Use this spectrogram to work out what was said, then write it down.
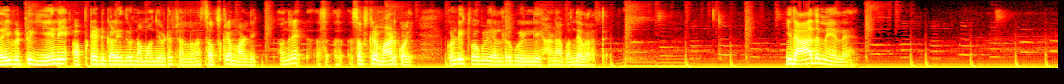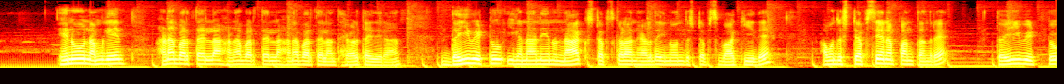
ದಯವಿಟ್ಟು ಏನೇ ಅಪ್ಡೇಟ್ಗಳಿದ್ರು ನಮ್ಮ ಒಂದು ಯೂಟ್ಯೂಬ್ ಚಾನಲನ್ನು ಸಬ್ಸ್ಕ್ರೈಬ್ ಮಾಡಲಿಕ್ಕೆ ಅಂದರೆ ಸಬ್ಸ್ಕ್ರೈಬ್ ಮಾಡ್ಕೊಳ್ಳಿ. ಖಂಡಿತವಾಗ್ಲೂ ಎಲ್ರಿಗೂ ಇಲ್ಲಿ ಹಣ ಬಂದೇ ಬರುತ್ತೆ. ಇದಾದ ಮೇಲೆ ಏನು ನಮಗೆ ಹಣ ಬರ್ತಾ ಇಲ್ಲ, ಹಣ ಬರ್ತಾ ಇಲ್ಲ, ಹಣ ಬರ್ತಾ ಇಲ್ಲ ಅಂತ ಹೇಳ್ತಾ ಇದ್ದೀರಾ? ದಯವಿಟ್ಟು ಈಗ ನಾನೇನು ನಾಲ್ಕು ಸ್ಟೆಪ್ಸ್ಗಳನ್ನು ಹೇಳಿದೆ, ಇನ್ನೊಂದು ಸ್ಟೆಪ್ಸ್ ಬಾಕಿ ಇದೆ. ಆ ಒಂದು ಸ್ಟೆಪ್ಸ್ ಏನಪ್ಪ ಅಂತಂದರೆ, ದಯವಿಟ್ಟು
